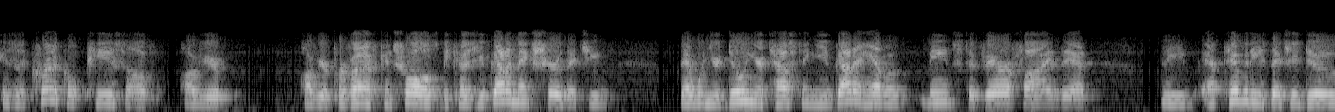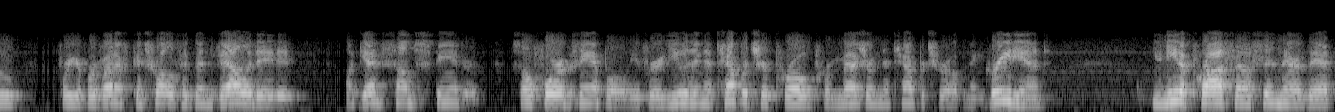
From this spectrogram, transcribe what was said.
is a critical piece of, of, your, of your preventive controls because you've got to make sure that you that when you're doing your testing, you've got to have a means to verify that the activities that you do for your preventive controls have been validated against some standard. So for example, if you're using a temperature probe for measuring the temperature of an ingredient, you need a process in there that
